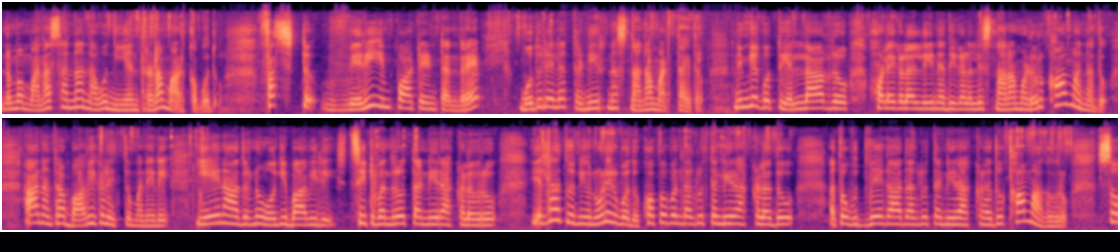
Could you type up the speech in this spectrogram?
ನಮ್ಮ ಮನಸ್ಸನ್ನು ನಾವು ನಿಯಂತ್ರಣ ಮಾಡ್ಕೋಬೋದು. ಫಸ್ಟ್ ವೆರಿ ಇಂಪಾರ್ಟೆಂಟ್ ಅಂದರೆ ಮೊದಲೆಲ್ಲ ತಣ್ಣೀರನ್ನ ಸ್ನಾನ ಮಾಡ್ತಾಯಿದ್ರು ನಿಮಗೆ ಗೊತ್ತು ಎಲ್ಲರೂ ಹೊಳೆಗಳಲ್ಲಿ, ನದಿಗಳಲ್ಲಿ ಸ್ನಾನ ಮಾಡೋರು ಕಾಮನ್ ಅದು. ಆ ನಂತರ ಬಾವಿಗಳಿತ್ತು ಮನೇಲಿ. ಏನಾದ್ರೂ ಹೋಗಿ ಬಾವಿ ನವಿಲಿ ಸಿಟ್ಟು ಬಂದರೂ ತಣ್ಣೀರು ಹಾಕೊಳ್ಳೋರು. ಎಲ್ಲದು ನೀವು ನೋಡಿರ್ಬೋದು ಕೋಪ ಬಂದಾಗಲೂ ತಣ್ಣೀರು ಹಾಕೊಳ್ಳೋದು ಅಥವಾ ಉದ್ವೇಗ ಆದಾಗಲೂ ತಣ್ಣೀರು ಹಾಕೊಳ್ಳೋದು ಕಾಮ್ ಆಗೋರು. ಸೊ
